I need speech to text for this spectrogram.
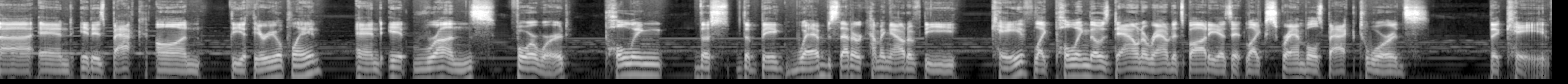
uh, and it is back on the ethereal plane, and it runs forward, pulling the the big webs that are coming out of the cave, like pulling those down around its body as it like scrambles back towards the cave.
